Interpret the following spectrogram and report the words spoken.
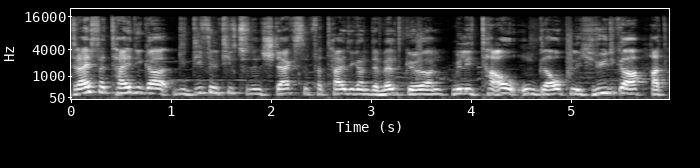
Drei Verteidiger, die definitiv zu den stärksten Verteidigern der Welt gehören. Militao Militao unglaublich. Rüdiger hat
